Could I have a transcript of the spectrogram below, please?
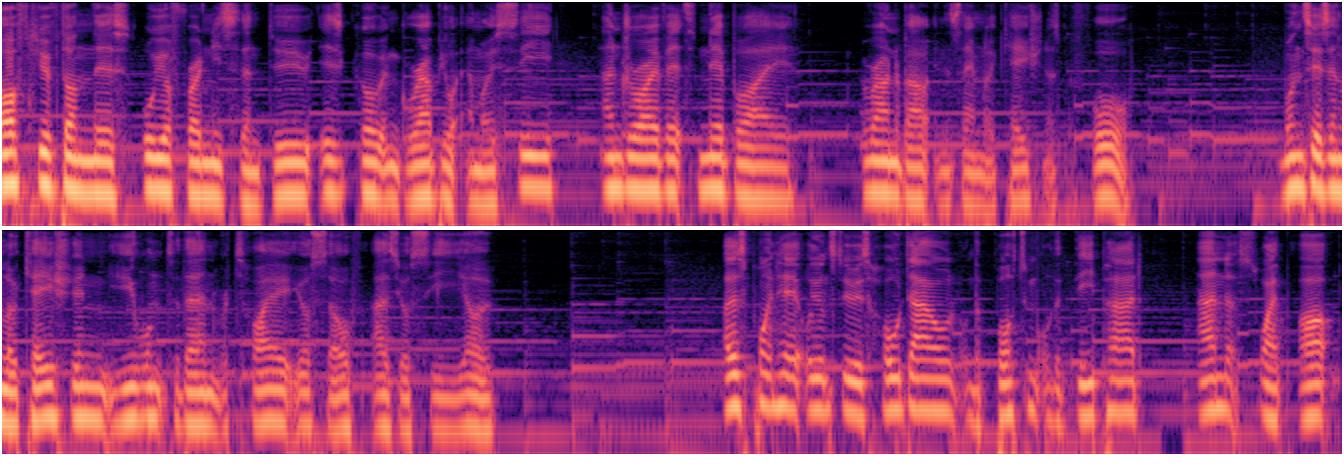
after you've done this, all your friend needs to then do is go and grab your MOC and drive it nearby around about in the same location as before. Once it's in location, you want to then retire yourself as your CEO. At this point here, all you want to do is hold down on the bottom of the D-pad and swipe up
